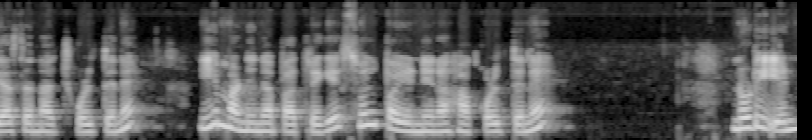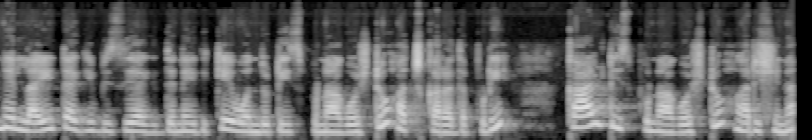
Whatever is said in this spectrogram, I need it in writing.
ಗ್ಯಾಸನ್ನು ಹಚ್ಕೊಳ್ತೇನೆ. ಈ ಮಣ್ಣಿನ ಪಾತ್ರೆಗೆ ಸ್ವಲ್ಪ ಎಣ್ಣೆನ ಹಾಕ್ಕೊಳ್ತೇನೆ ನೋಡಿ, ಎಣ್ಣೆ ಲೈಟಾಗಿ ಬಿಸಿಯಾಗಿದ್ದೇನೆ. ಇದಕ್ಕೆ ಒಂದು ಟೀ ಸ್ಪೂನ್ ಆಗುವಷ್ಟು ಹಚ್ಕಾರದ ಪುಡಿ, ಕಾಲು ಟೀ ಸ್ಪೂನ್ ಆಗುವಷ್ಟು ಅರಿಶಿನ,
